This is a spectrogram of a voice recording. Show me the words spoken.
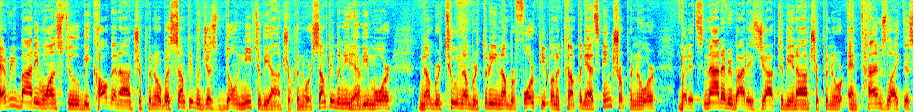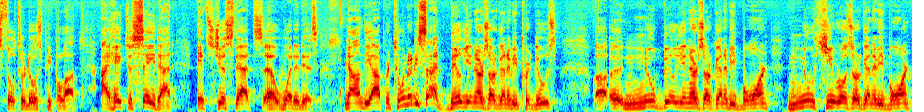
Everybody wants to be called an entrepreneur, but some people just don't need to be entrepreneurs. Some people need yeah. to be more number two, number three, number four people in a company as entrepreneur. But it's not everybody's job to be an entrepreneur. And times like this filter those people out. I hate to say that. It's just that's uh, what it is. Now on the opportunity side, billionaires are going to be produced. Uh, uh, new billionaires are going to be born. New heroes are going to be born.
